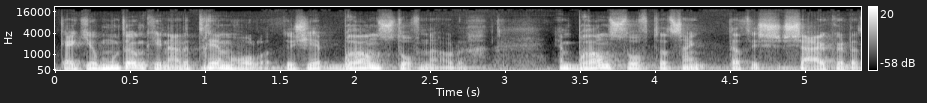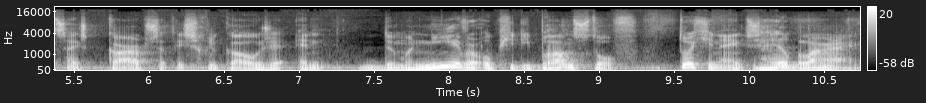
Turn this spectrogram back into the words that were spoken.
Kijk, je moet ook een keer naar de tram hollen. Dus je hebt brandstof nodig. En brandstof, dat, zijn, dat is suiker, dat zijn carbs, dat is glucose. En de manier waarop je die brandstof tot je neemt, is heel belangrijk.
